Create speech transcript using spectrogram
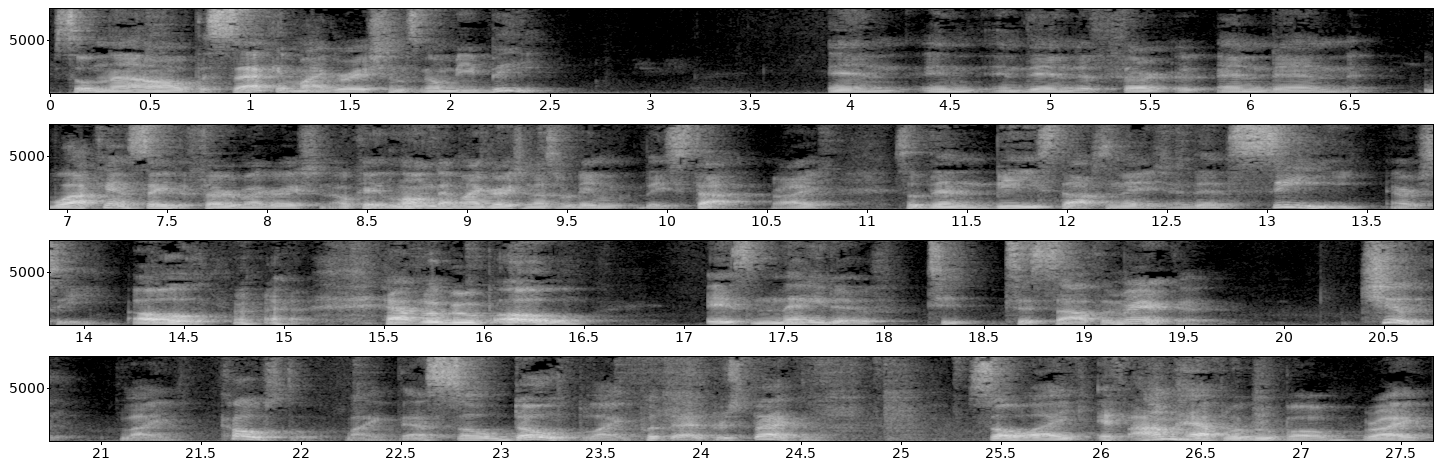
So now the second migration is going to be B and and and then the third and then well I can't say the third migration. Okay, along that migration, that's where they they stop, right? So then B stops in Asia, and then C or C O haplogroup O is native to to South America, Chile, like coastal, like that's so dope. Like put that in perspective. So like if I'm haplogroup right,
